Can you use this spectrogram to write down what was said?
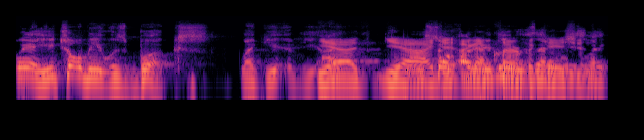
Oh yeah, you told me it was books. Like you, you- I- Yeah, yeah, I so did. I got to me was that it was clarification. like,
